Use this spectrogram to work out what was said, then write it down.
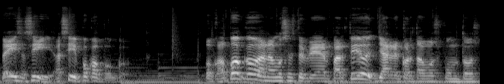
veis, así, así, poco a poco. Poco a poco ganamos este primer partido, ya recortamos puntos.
